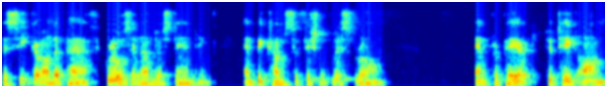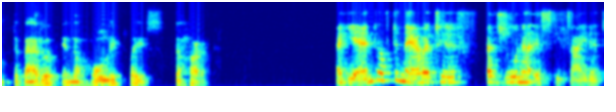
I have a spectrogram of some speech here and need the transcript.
the seeker on the path, grows in understanding and becomes sufficiently strong and prepared to take on the battle in the holy place, the heart. At the end of the narrative, Arjuna is decided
